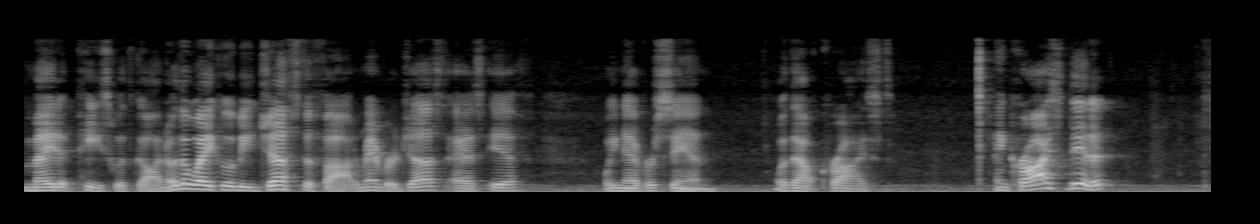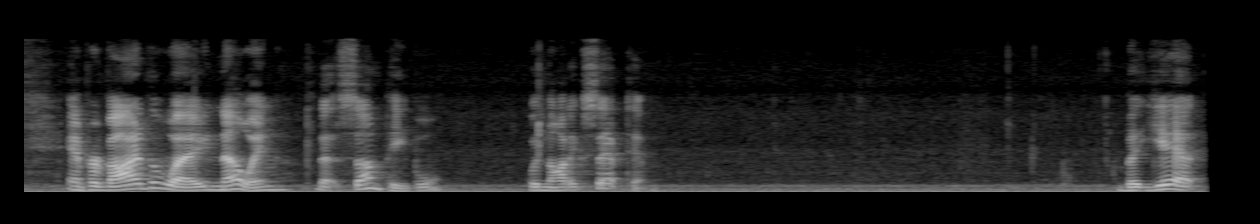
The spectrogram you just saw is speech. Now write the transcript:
made at peace with God. No other way could be justified. Remember, just as if we never sin without Christ. And Christ did it and provided the way, knowing that some people would not accept him. But yet,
